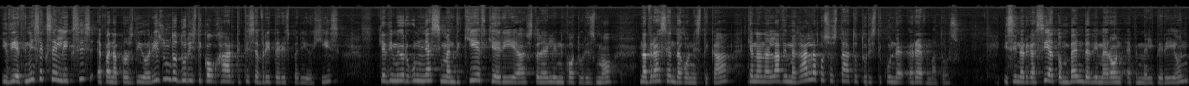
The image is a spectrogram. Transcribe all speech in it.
Οι διεθνείς εξελίξεις επαναπροσδιορίζουν τον τουριστικό χάρτη της ευρύτερης περιοχής και δημιουργούν μια σημαντική ευκαιρία στον ελληνικό τουρισμό να δράσει ανταγωνιστικά και να αναλάβει μεγάλα ποσοστά του τουριστικού ρεύματος. Η συνεργασία των πέντε διμερών επιμελητηρίων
